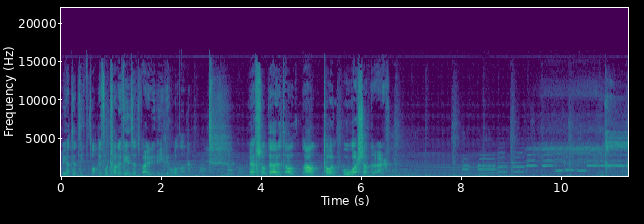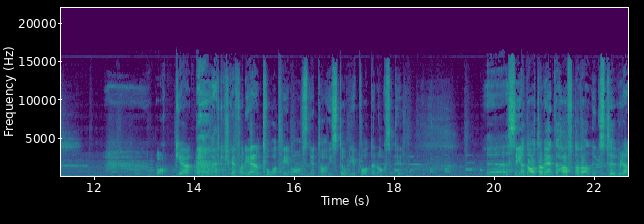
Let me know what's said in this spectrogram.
Jag vet inte riktigt om det fortfarande finns ett vargrevir i Hånan. Eftersom det är ett antal år sedan det där. Och eh, jag ska försöka få ner en två, tre avsnitt av historiepodden också till eh, C-datan. Vi har inte haft någon vandringsturen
